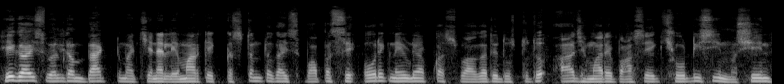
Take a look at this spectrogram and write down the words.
Hey guys welcome back to my channel M R K custom तो गाइस वापस से और एक नई वीडियो आपका स्वागत है दोस्तों। तो आज हमारे पास एक छोटी सी मशीन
